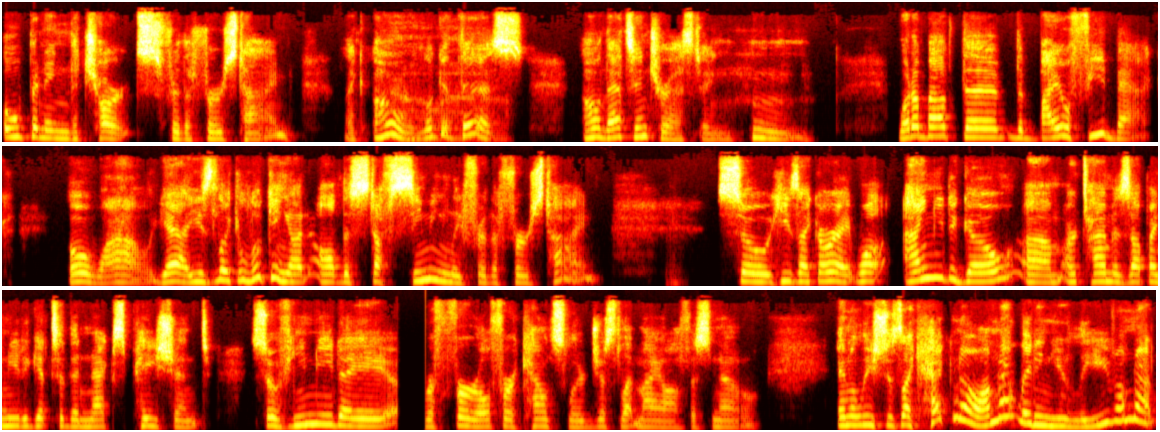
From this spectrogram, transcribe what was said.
opening the charts for the first time. Like, oh, oh look at this. Oh, that's interesting. Hmm. What about the the biofeedback? Oh, wow. Yeah, he's like looking at all this stuff seemingly for the first time. So he's like, all right, well, I need to go. Um, our time is up. I need to get to the next patient. So if you need a referral for a counselor, just let my office know. And Alicia's like, heck no, I'm not letting you leave. I'm not,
